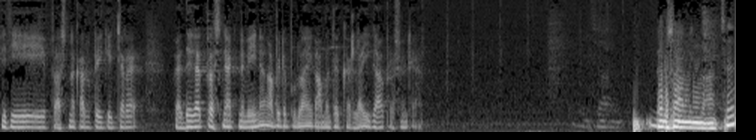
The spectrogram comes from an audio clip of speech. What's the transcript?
ඉතින් මේ ප්‍රශ්න කරුට ඒකෙච්චර වැදගත් ප්‍රශ්නයක් නෙමෙයි නම් අපිට පුළුවන් ඒක අමතක කරලා ඊගා ප්‍රශ්නට යන්න. ගරු ස්වාමීන් වහන්සේ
